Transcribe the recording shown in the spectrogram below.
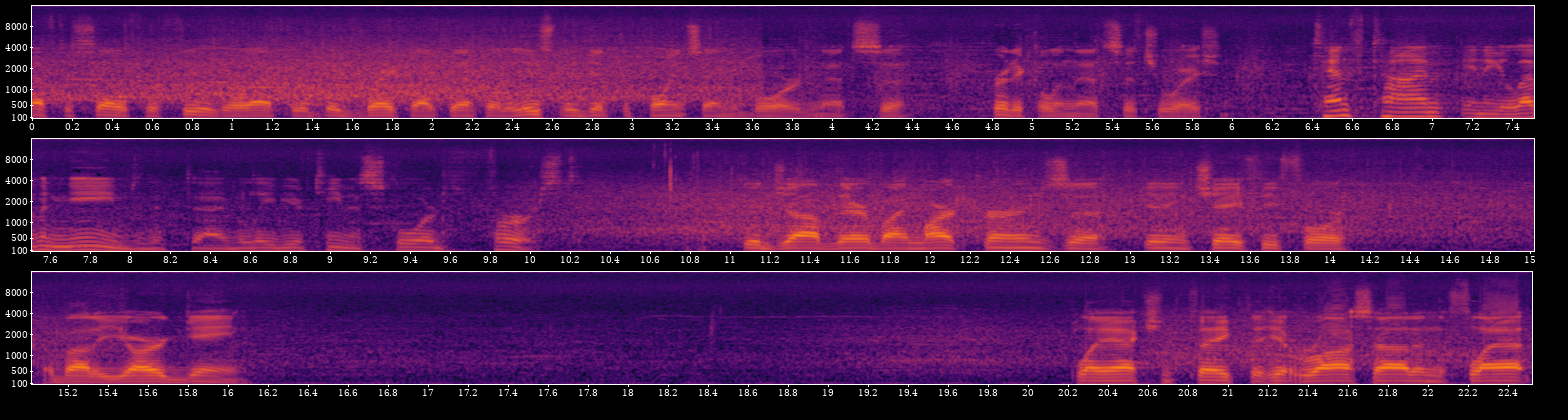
have to settle for a field goal after a big break like that, but at least we get the points on the board, and that's uh, critical in that situation. Tenth time in 11 games that I believe your team has scored first. Good job there by Mark Kearns uh, getting Chaffey for about a yard gain. Play action fake. They hit Ross out in the flat.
